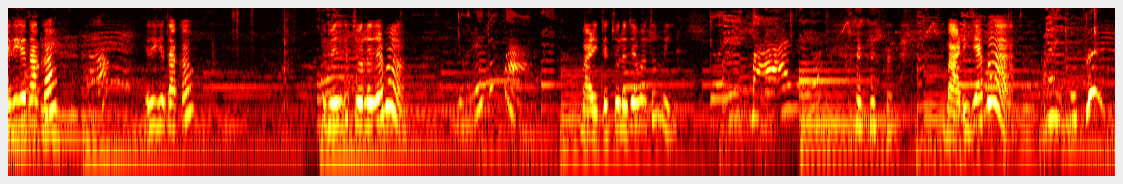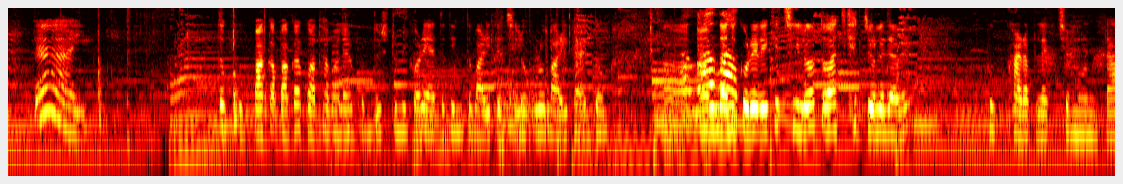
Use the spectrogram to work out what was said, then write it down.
এদিকে তাকাও। এদিকে তাকাও। তুমি এদিকে চলে যাবা? বাড়িতে চলে যাবা তুমি? বাড়ি যাবা? তাই? তো খুব পাকা পাকা কথা বলে, আর খুব দুষ্টুমি করে। এতদিন তো বাড়িতে ছিল, পুরো বাড়িটা একদম আমদানি করে রেখেছিল, তো আজকে চলে যাবে। খুব খারাপ লাগছে মনটা।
